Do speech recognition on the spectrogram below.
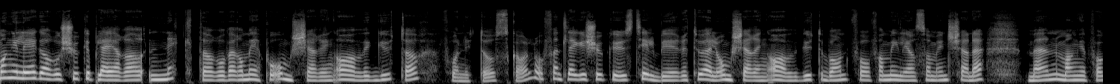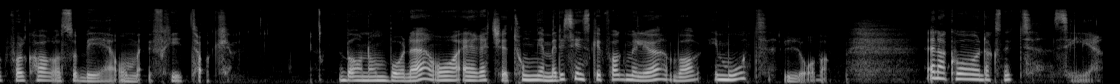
Mange leger og sykepleiere nekter å være med på omskjæring av gutter. Fra nyttår skal offentlige sykehus tilby rituell omskjæring av guttebarn for familier som ønsker det, men mange fagfolk har altså bedt om fritak. Barneombudet og ei rekke tunge medisinske fagmiljø var imot lova. NRK Dagsnytt, Silje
